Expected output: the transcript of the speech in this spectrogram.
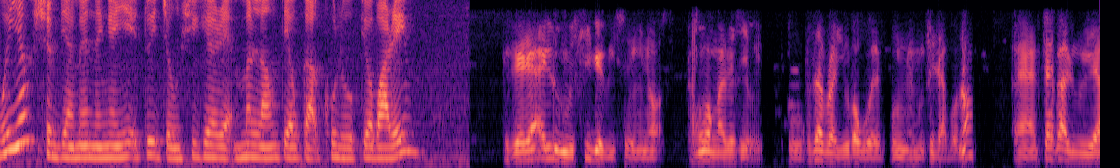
ဝင်ရောက်ရှင်ပြိုင်မဲ့နိုင်ငံရေးအတွေ့အကြုံရှိခဲ့တဲ့အမတ်လောင်းတယောက်ကခုလိုပြောပါတယ်တကယ်လည်းအဲ့လိုမျိုးရှိခဲ့ပြီဆိုရင်တော့1958ဟိုပစပရယူကဝယ်ပုံစံမျိုးဖြစ်တာပေါ့နော်အဲတက်ကလူတွေက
